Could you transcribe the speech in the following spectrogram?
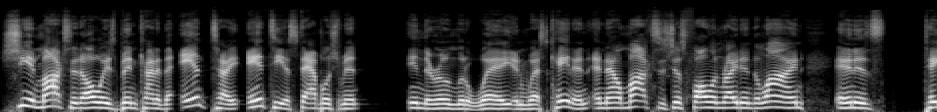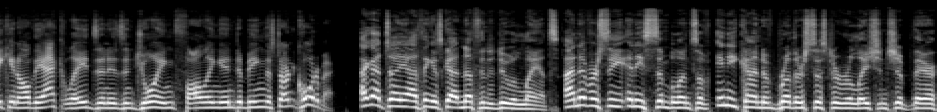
she and Mox had always been kind of the anti anti establishment in their own little way in West Canaan, and now Mox is just falling right into line and is taking all the accolades and is enjoying falling into being the starting quarterback. I got to tell you, I think it's got nothing to do with Lance. I never see any semblance of any kind of brother sister relationship there.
